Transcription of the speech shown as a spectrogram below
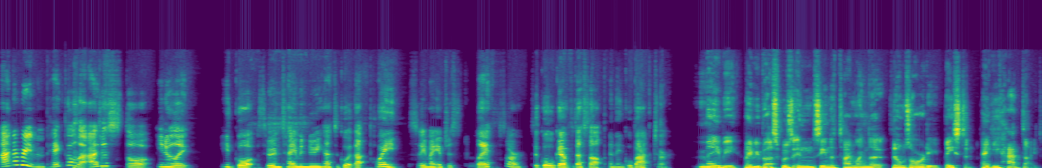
I never even pegged all that. I just thought, you know, like he'd got through in time and knew he had to go at that point, so he might have just left her to go give this up and then go back to her. Maybe, maybe, but I suppose in seeing the timeline the film's already based in, Peggy had died.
